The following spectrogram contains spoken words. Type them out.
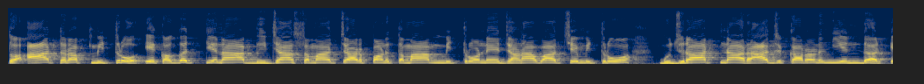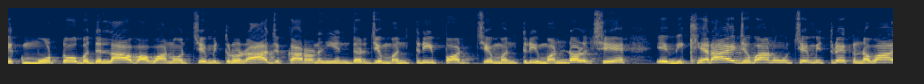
તો આ તરફ મિત્રો એક અગત્યના બીજા સમાચાર પણ તમામ મિત્રોને જણાવવા છે મિત્રો. ગુજરાતના રાજકારણની અંદર એક મોટો બદલાવ આવવાનો છે મિત્રો. રાજકારણની અંદર જે મંત્રી પદ છે, મંત્રીમંડળ છે, એ વિખેરાઈ જવાનું છે મિત્રો. એક નવા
